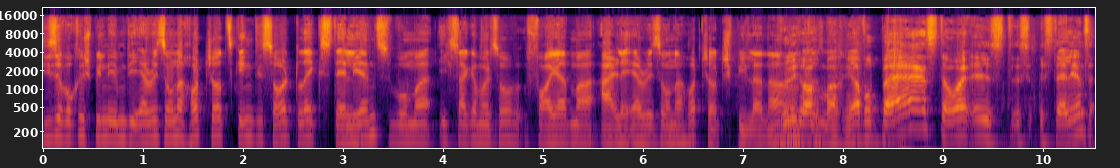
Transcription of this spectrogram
Diese Woche spielen eben die Arizona Hotshots gegen die Salt Lake Stallions, wo man, ich sage mal so, feuert man alle Arizona Hotshot Spieler. Ne? Würde ich auch machen. Ja, wobei Star ist, ist Stallions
